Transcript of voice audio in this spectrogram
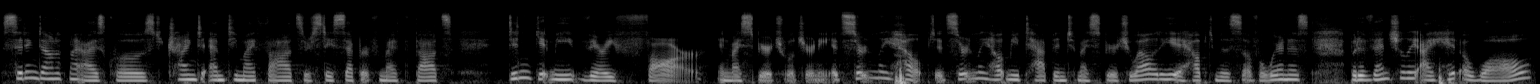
sitting down with my eyes closed, trying to empty my thoughts or stay separate from my thoughts, didn't get me very far in my spiritual journey. It certainly helped. It certainly helped me tap into my spirituality. It helped me with self awareness. But eventually I hit a wall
